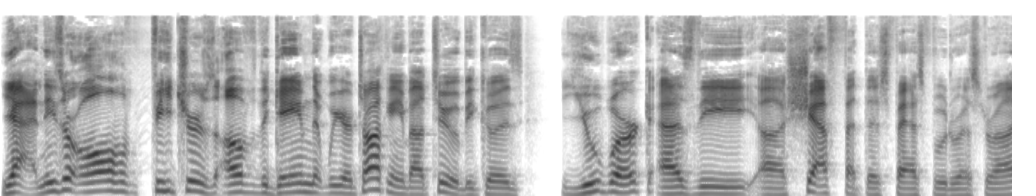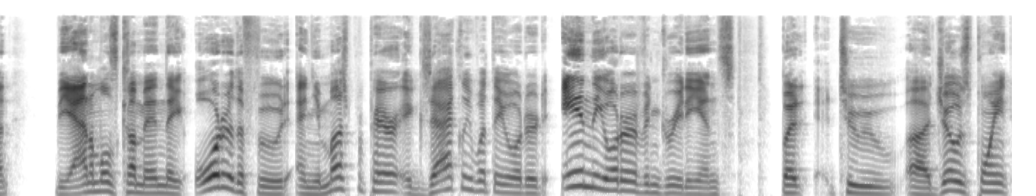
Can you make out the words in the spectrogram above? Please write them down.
Yeah, and these are all features of the game that we are talking about too, because you work as the uh, chef at this fast food restaurant. The animals come in, they order the food, and you must prepare exactly what they ordered in the order of ingredients. But to uh, Joe's point,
